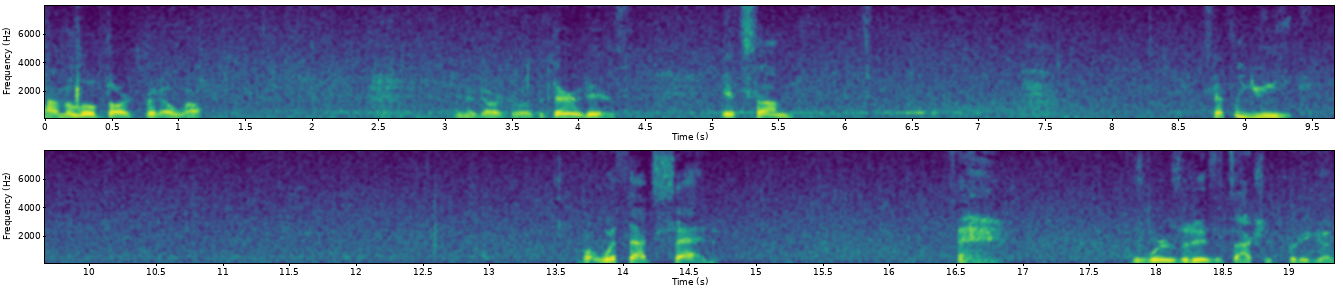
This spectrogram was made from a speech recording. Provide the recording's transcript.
I'm a little dark, but oh well. In the dark a little, but there it is. It's um, it's definitely unique. But with that said, as weird as it is, it's actually pretty good.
